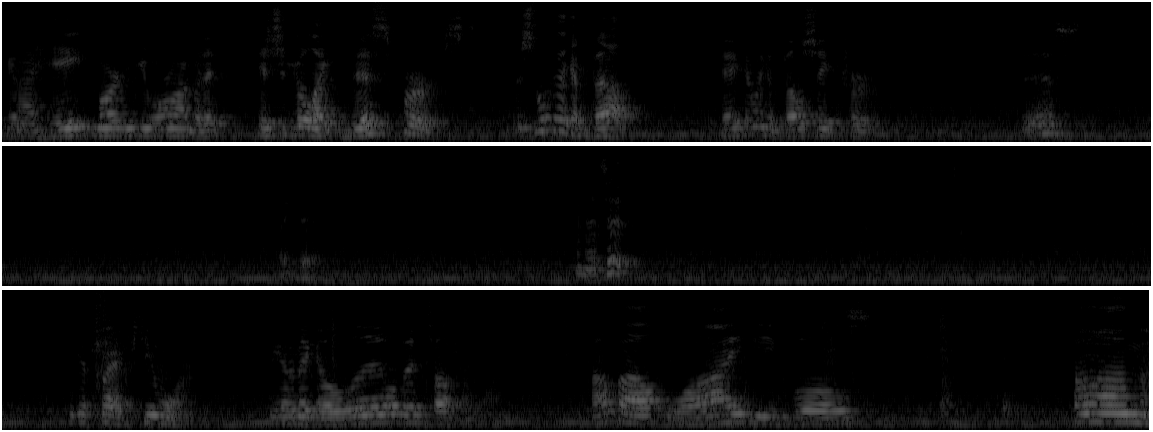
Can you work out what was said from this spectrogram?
Okay, and I hate marking people wrong, but it, it should go like this first. It should look like a bell. Okay, kind of like a bell-shaped curve. This, That's it. We gotta try a few more. we got to make it a little bit tougher one. How about y equals, um,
